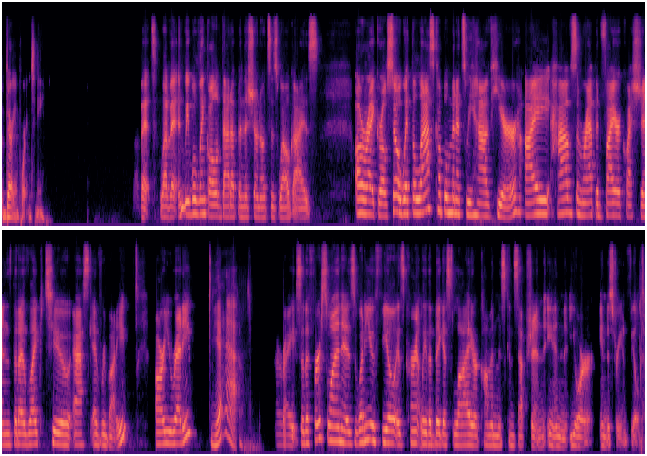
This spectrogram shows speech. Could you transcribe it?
very important to me it. Love it. And we will link all of that up in the show notes as well, guys. All right, girls. So, with the last couple minutes we have here, I have some rapid fire questions that I'd like to ask everybody. Are you ready? Yeah. All right. So, the first one is What do you feel is currently the biggest lie or common misconception in your industry and field?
